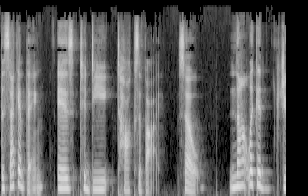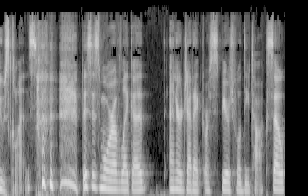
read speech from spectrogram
The second thing is to detoxify. So, not like a juice cleanse. this is more of like a energetic or spiritual detox. So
